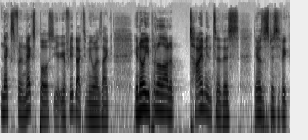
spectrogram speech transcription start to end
next for the next post, your, your feedback to me was like, you know, you put a lot of time into this. There was a specific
